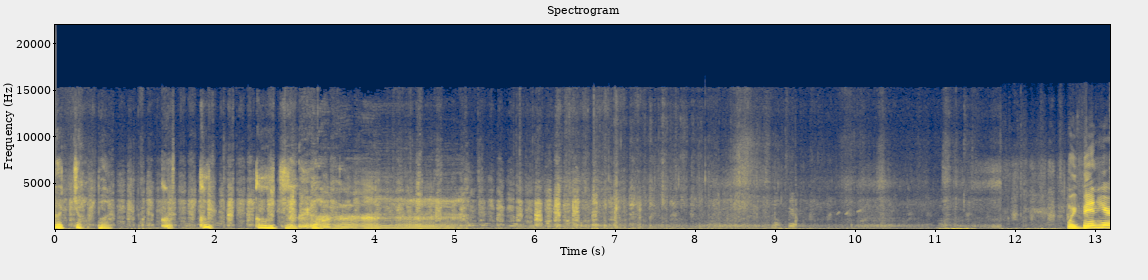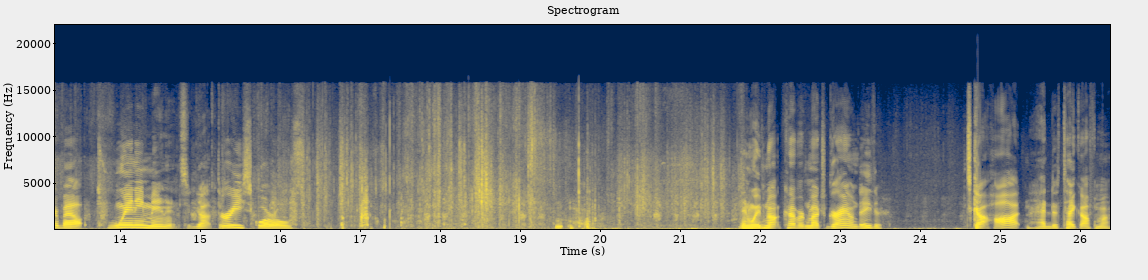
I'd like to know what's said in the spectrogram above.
Good job, bud. Good, good, good job. We've been here about 20 minutes. Got three squirrels. And we've not covered much ground either. It's got hot. Had to take off my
